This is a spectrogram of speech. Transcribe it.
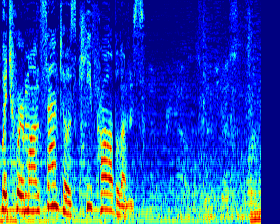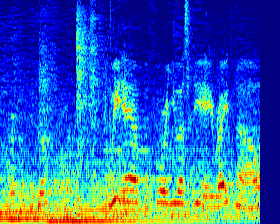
which were Monsanto's key problems. We have before USDA right now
